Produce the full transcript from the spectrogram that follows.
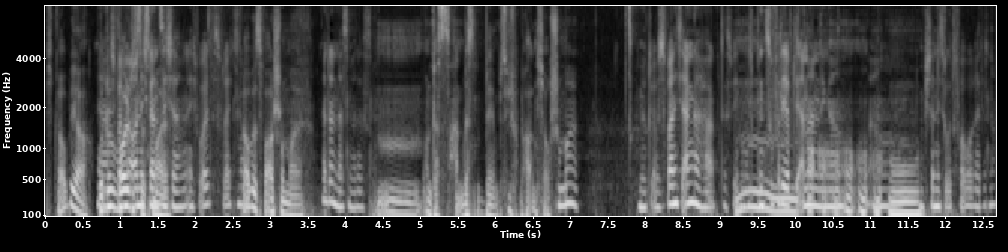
Ich glaube ja. Ja, Oder ich du war mir auch wolltest nicht es ganz mal. sicher. Ich wollte es vielleicht Ich mal. glaube, es war schon mal. ja, dann lassen wir das. Hm, Und das hatten wir mit dem Psychopathen nicht auch schon mal? Möglich. Aber es war nicht angehakt, deswegen. Ich bin zufällig auf die anderen Oh, oh, Dinge. oh, oh, oh, äh, oh. hab mich da nicht so gut vorbereitet. Ne?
